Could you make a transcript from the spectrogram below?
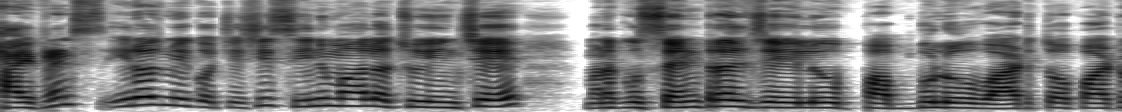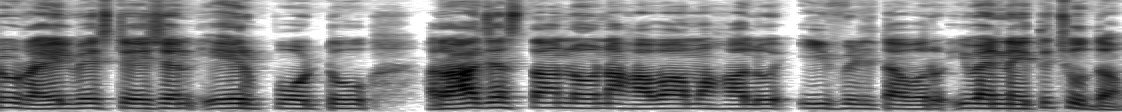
హాయ్ ఫ్రెండ్స్ ఈరోజు మీకు వచ్చేసి సినిమాలో చూయించే మనకు సెంట్రల్ జైలు పబ్బులు వాటితో పాటు రైల్వే స్టేషన్ ఎయిర్పోర్టు రాజస్థాన్లో ఉన్న హవామహలు ఈఫిల్ టవర్ ఇవన్నీ అయితే చూద్దాం.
